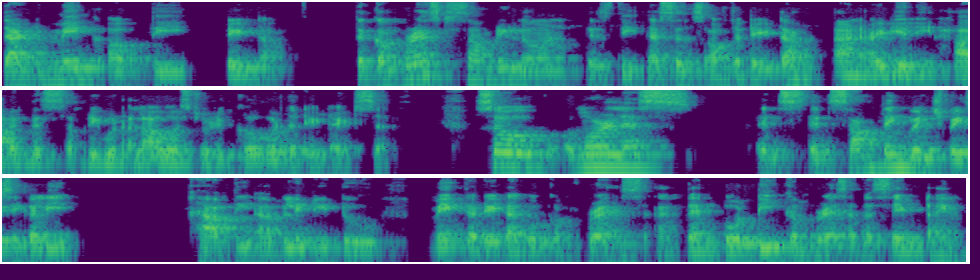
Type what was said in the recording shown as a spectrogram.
that make up the data. The compressed summary learned is the essence of the data, and ideally having this summary would allow us to recover the data itself. So more or less, it's it's something which basically have the ability to make the data go compress and then go decompress at the same time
